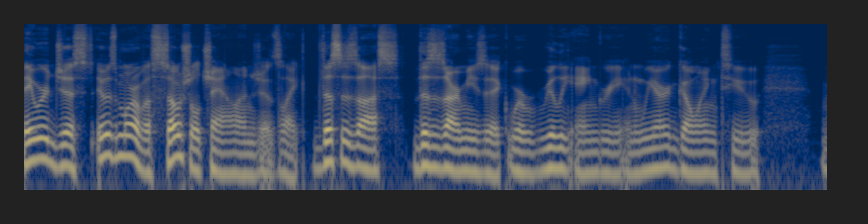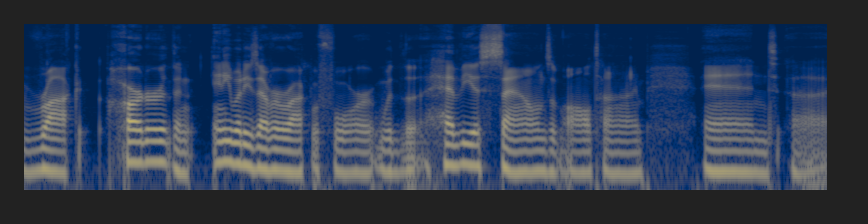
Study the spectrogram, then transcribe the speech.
they were just, it was more of a social challenge. It's like, this is us, this is our music. We're really angry, and we are going to rock harder than anybody's ever rocked before with the heaviest sounds of all time. And uh,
